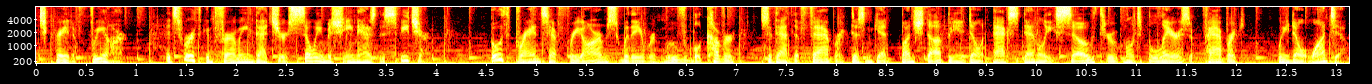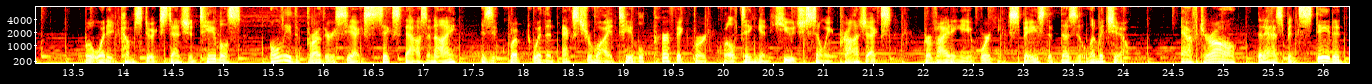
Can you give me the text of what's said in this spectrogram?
to create a free arm. It's worth confirming that your sewing machine has this feature. Both brands have free arms with a removable cover so that the fabric doesn't get bunched up and you don't accidentally sew through multiple layers of fabric when you don't want to. But when it comes to extension tables, only the Brother CS6000i is equipped with an extra-wide table perfect for quilting and huge sewing projects, providing a working space that doesn't limit you. After all, that has been stated,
